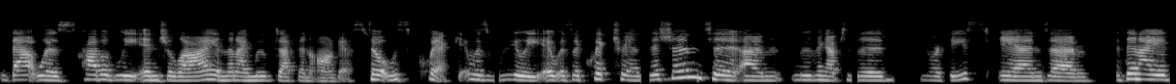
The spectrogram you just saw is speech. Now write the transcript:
that was probably in July and then I moved up in August. So it was quick. It was really it was a quick transition to um, moving up to the Northeast and um, then I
